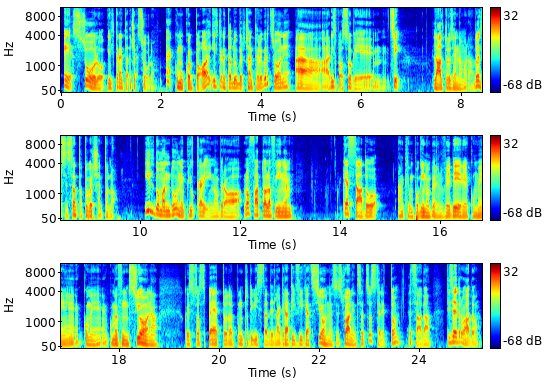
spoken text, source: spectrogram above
e solo il 30, cioè solo, eh, comunque un po', il 32% delle persone ha risposto che mm, sì, l'altro si è innamorato, e il 68% no. Il domandone più carino, però, l'ho fatto alla fine, che è stato anche un pochino per vedere come, come, come funziona questo aspetto dal punto di vista della gratificazione sessuale in senso stretto è stata ti sei trovato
